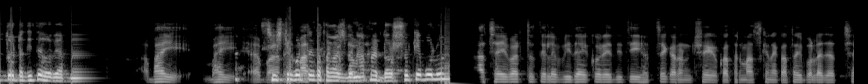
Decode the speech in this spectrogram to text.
উত্তরটা দিতে হবে আপনার ভাই ভাই আহ, মানে সৃষ্টিকর্তার কথা আসবে না আপনার দর্শককে বলুন। আচ্ছা এবার তো তাহলে বিদায় করে দিতেই হচ্ছে কারণ সে কথার মাঝখানে কথাই বলা যাচ্ছে।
